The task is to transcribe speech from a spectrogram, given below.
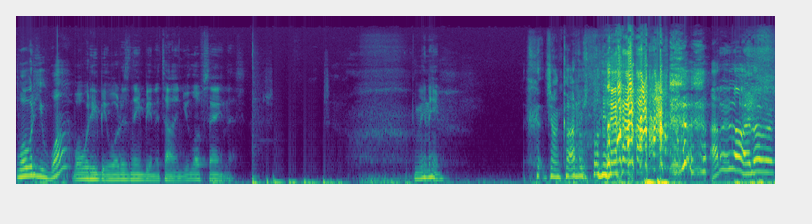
What would he want? What would he be? What would his name be in Italian? You love saying this. Give me a name. Giancarlo. I don't know. I never.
